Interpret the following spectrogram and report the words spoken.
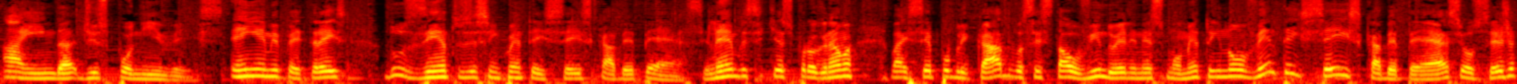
ainda disponíveis em MP3 256 kbps. Lembre-se que esse programa vai ser publicado, você está ouvindo ele nesse momento em 96 kbps, ou seja,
